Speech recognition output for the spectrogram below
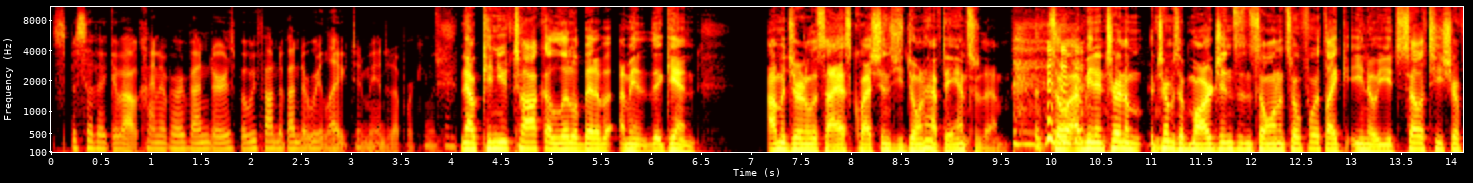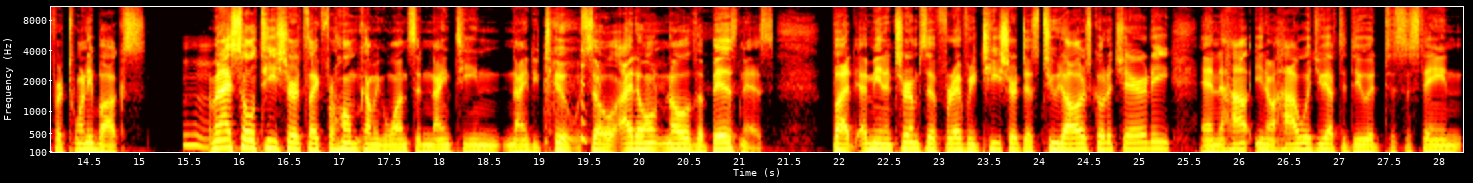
specific about kind of our vendors, but we found a vendor we liked, and we ended up working with them. Now, can you talk a little bit about? I mean, again, I'm a journalist. I ask questions. You don't have to answer them. So, I mean, in terms of, in terms of margins and so on and so forth, like you know, you sell a T-shirt for twenty bucks. Mhm. I mean, I sold T-shirts like for homecoming once in 1992, so I don't know the business. But I mean, in terms of for every T-shirt, does two dollars go to charity? And how you know how would you have to do it to sustain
